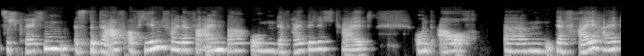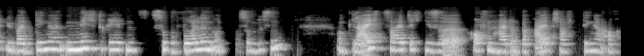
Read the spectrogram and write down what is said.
zu sprechen. Es bedarf auf jeden Fall der Vereinbarung, der Freiwilligkeit und auch ähm, der Freiheit, über Dinge nicht reden zu wollen und zu müssen. Und gleichzeitig diese Offenheit und Bereitschaft, Dinge auch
